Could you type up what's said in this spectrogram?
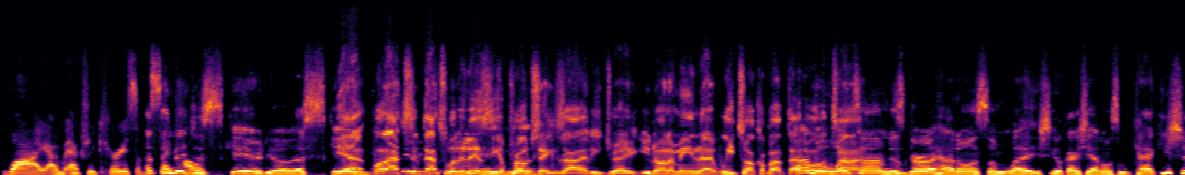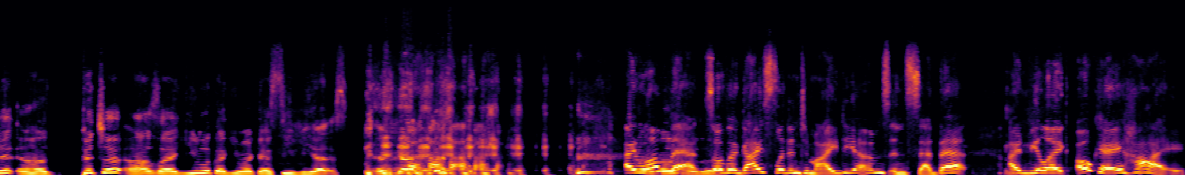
Why? I'm actually curious of the I think they psychology. just scared, yo. That's scary. Yeah, well, that's scary that's what it is. The approach anxiety, Dre. You know what I mean? That we talk about that I all remember the one time. time this girl had on some like she looked like she had on some khaki shit in her picture. I was like, "You look like you work at CVS." I love that. are the- So if a guy slid into my DMs and said that, I'd be mm. like, okay, hi.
